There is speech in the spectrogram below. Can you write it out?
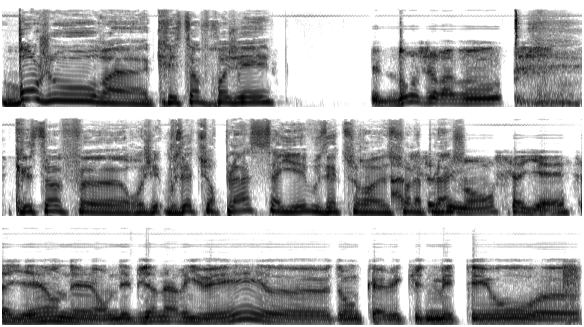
Bonjour euh, Christophe Roger. Bonjour à vous. Christophe, euh, Roger, vous êtes sur place, ça y est, vous êtes sur, euh, sur la plage? Absolument, ça y est, ça y est, on est on est bien arrivé, euh, donc avec une météo euh,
